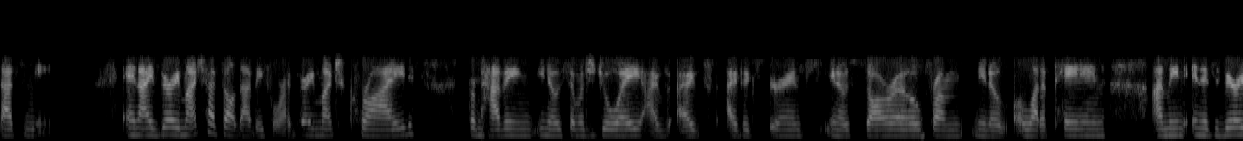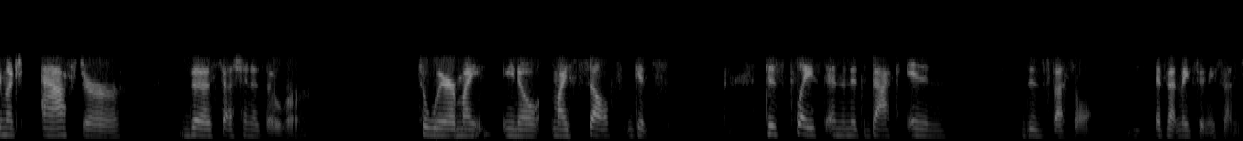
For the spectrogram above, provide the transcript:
that's me. And I very much have felt that before. I very much cried from having, you know, so much joy. I've I've I've experienced, you know, sorrow from, you know, a lot of pain. I mean, and it's very much after the session is over to where my you know myself gets displaced and then it's back in this vessel if that makes any sense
